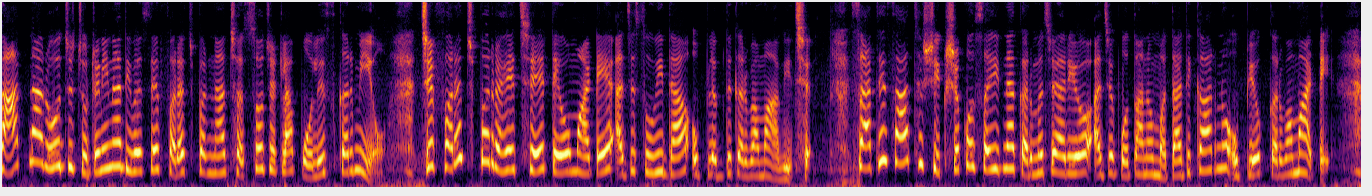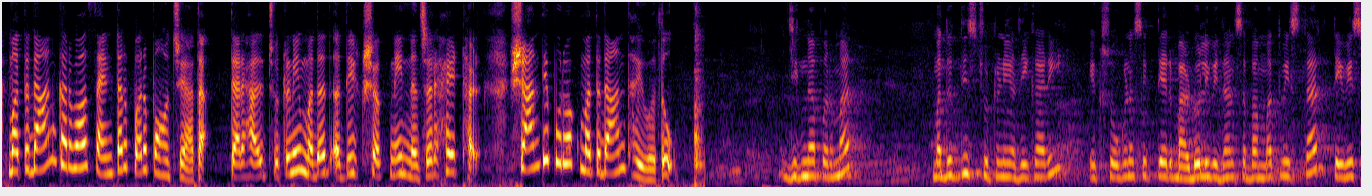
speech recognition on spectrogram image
સાતના રોજ ચૂંટણીના દિવસે ફરજ પરના છસો જેટલા પોલીસ કર્મીઓ જે ફરજ પર રહે છે તેઓ માટે આજે સુવિધા ઉપલબ્ધ કરવામાં આવી છે. સાથે સાથ શિક્ષકો સહિતના કર્મચારીઓ આજે પોતાનો મતાધિકારનો ઉપયોગ કરવા માટે મતદાન કરવા સેન્ટર પર પહોંચ્યા હતા. ત્યારે હાલ ચૂંટણી મદદ અધિક્ષકની નજર હેઠળ શાંતિપૂર્વક મતદાન થયું હતું. જિજ્ઞા પરમાર, મદદનીશ ચૂંટણી અધિકારી, એકસો ઓગણસિત્તેર બારડોલી વિધાનસભા મત વિસ્તાર, ત્રેવીસ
